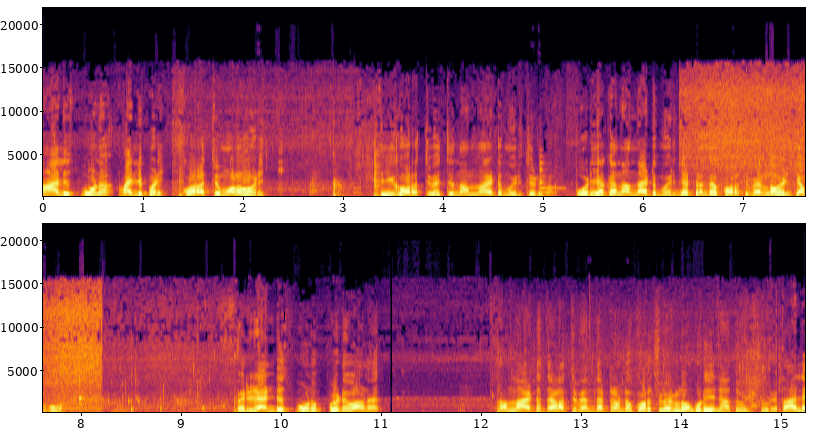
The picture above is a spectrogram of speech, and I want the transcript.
നാല് സ്പൂൺ മല്ലിപ്പൊടി കുറച്ച് മുളക് പൊടി. തീ കുറച്ച് വെച്ച് നന്നായിട്ട് മുരിച്ചെടുക്കണം. പൊടിയൊക്കെ നന്നായിട്ട് മുരിഞ്ഞിട്ടുണ്ട് കുറച്ച് വെള്ളം ഒഴിക്കാൻ പോവാം. ഒരു രണ്ട് സ്പൂൺ ഉപ്പ് ഇടുവാണ്. നന്നായിട്ട് തിളച്ച് വെന്തിട്ടുണ്ട്. കുറച്ച് വെള്ളവും കൂടി ഇതിനകത്ത് ഒഴിച്ചു കൊടുക്കും. തല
